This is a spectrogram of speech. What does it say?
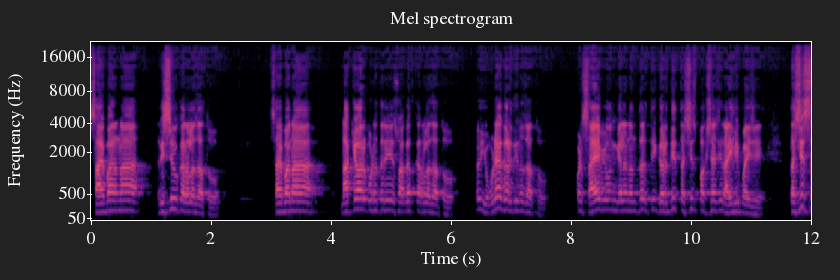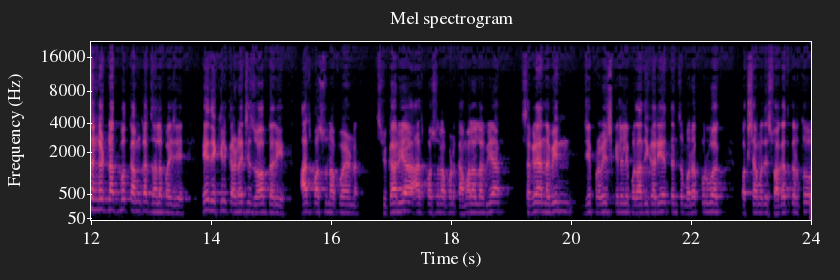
साहेबांना रिसिव्ह करायला जातो साहेबांना नाक्यावर कुठेतरी स्वागत करायला जातो एवढ्या गर्दीनं जातो. पण साहेब येऊन गेल्यानंतर ती गर्दी तशीच पक्षाची राहिली पाहिजे. तशीच संघटनात्मक कामकाज झालं पाहिजे. हे देखील करण्याची जबाबदारी आजपासून आपण स्वीकारूया. आजपासून आपण कामाला लागूया. सगळ्या नवीन जे प्रवेश केलेले पदाधिकारी आहेत त्यांचं मनपूर्वक पक्षामध्ये स्वागत करतो.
